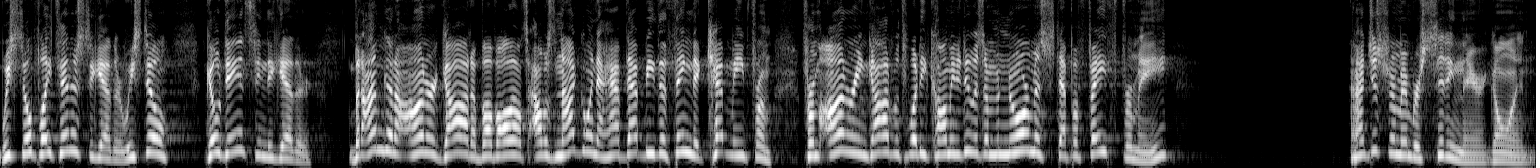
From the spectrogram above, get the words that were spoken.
We still play tennis together. We still go dancing together. But I'm going to honor God above all else. I was not going to have that be the thing that kept me from, from honoring God with what He called me to do. It's an enormous step of faith for me. And I just remember sitting there going,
